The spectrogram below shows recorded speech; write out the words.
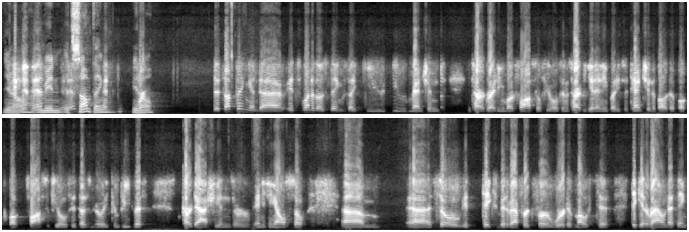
You know, I mean, it's something. You know there's something, and uh, it's one of those things like you you mentioned. It's hard writing about fossil fuels, and it's hard to get anybody's attention about a book about fossil fuels. It doesn't really compete with Kardashians or anything else. So, um, uh, so it takes a bit of effort for word of mouth to to get around. I think,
